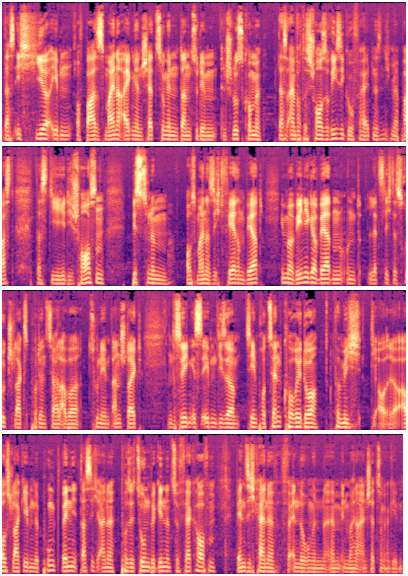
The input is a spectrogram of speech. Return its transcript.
dass ich hier eben auf Basis meiner eigenen Schätzungen dann zu dem Entschluss komme, dass einfach das Chance-Risiko-Verhältnis nicht mehr passt, dass die, die Chancen bis zu einem aus meiner Sicht fairen Wert immer weniger werden und letztlich das Rückschlagspotenzial aber zunehmend ansteigt. Und deswegen ist eben dieser 10%-Korridor für mich der ausschlaggebende Punkt, wenn, dass ich eine Position beginne zu verkaufen, wenn sich keine Veränderungen ähm, in meiner Einschätzung ergeben.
